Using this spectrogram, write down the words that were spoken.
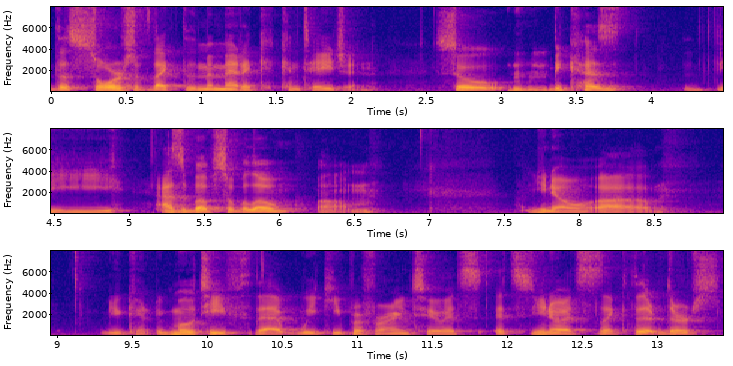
the source of like the mimetic contagion so mm-hmm. because the as above so below um you know uh you can motif that we keep referring to it's it's you know it's like the, there's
